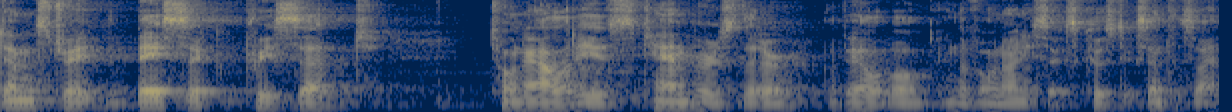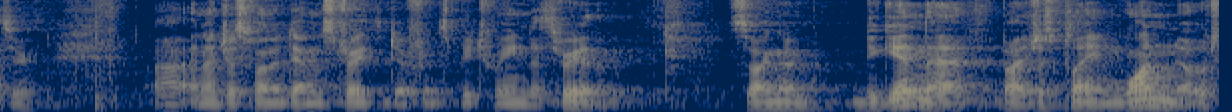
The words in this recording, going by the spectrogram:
Demonstrate the basic preset tonalities, timbres that are available in the VO96 acoustic synthesizer. Uh, and I just want to demonstrate the difference between the three of them. So I'm going to begin that by just playing one note,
